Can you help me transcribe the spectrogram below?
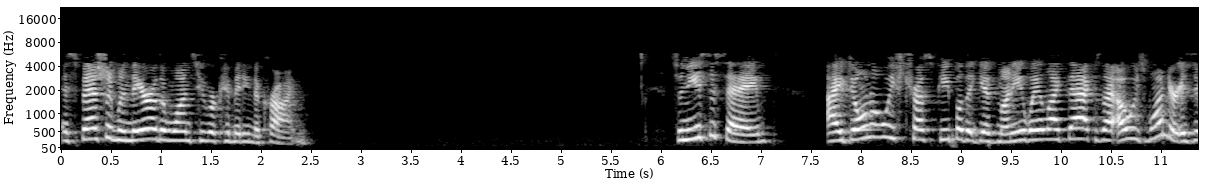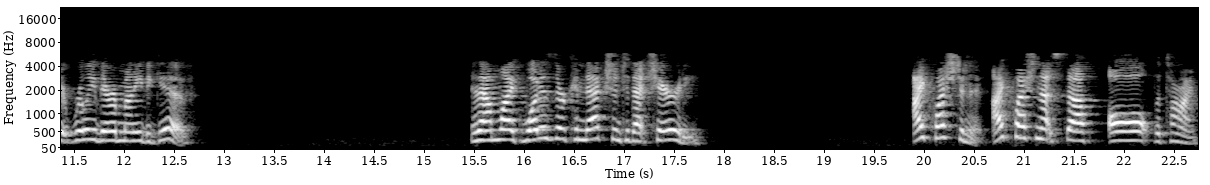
especially when they are the ones who are committing the crime. So needless to say, I don't always trust people that give money away like that because I always wonder, is it really their money to give? And I'm like, what is their connection to that charity? I question it. I question that stuff all the time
